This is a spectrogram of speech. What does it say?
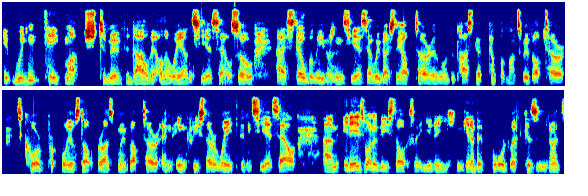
It wouldn't take much to move the dial the other way on CSL. So, uh, still believers in CSL. We've actually upped our, over the past couple of months, we've upped our, core portfolio stock for us. We've upped our and increased our weight in CSL. Um, it is one of these stocks that, you know, you can get a bit bored with because, you know, it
